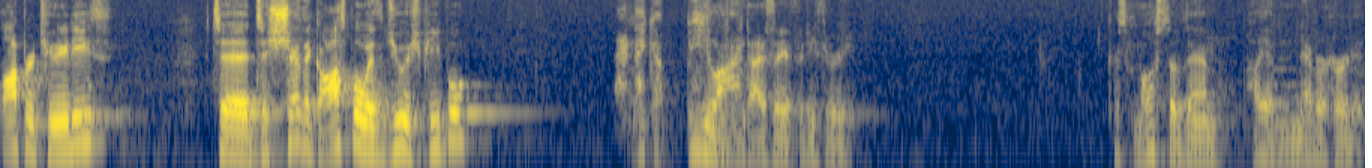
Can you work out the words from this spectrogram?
opportunities to, to share the gospel with Jewish people, and make a beeline to Isaiah 53 because most of them probably have never heard it.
